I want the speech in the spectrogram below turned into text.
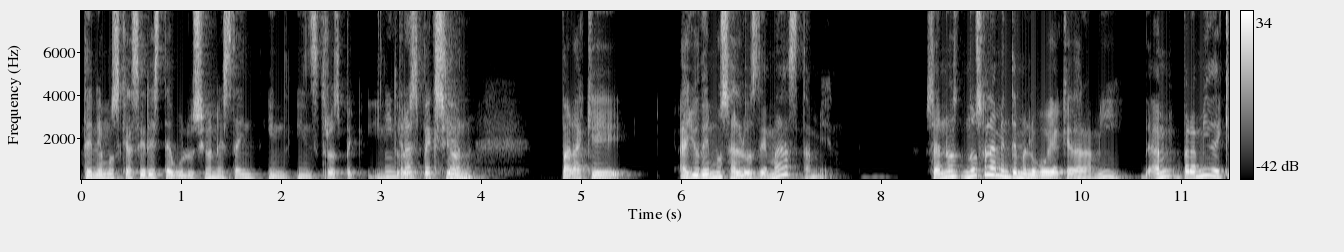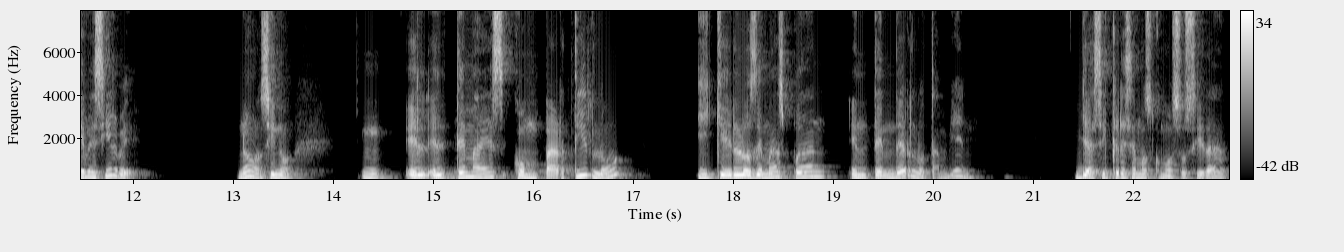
tenemos que hacer esta evolución, esta introspección, para que ayudemos a los demás también. O sea, no, no solamente me lo voy a quedar a mí. Para mí, ¿de qué me sirve? No, sino mm, el, tema es compartirlo y que los demás puedan entenderlo también. Y así crecemos como sociedad.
